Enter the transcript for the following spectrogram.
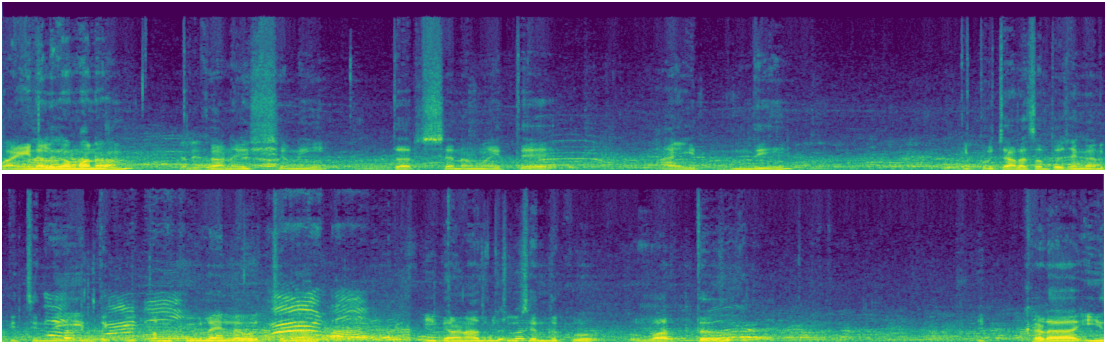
ఫైనల్గా మనం గణేష్ని దర్శనం అయితే అయింది. ఇప్పుడు చాలా సంతోషంగా అనిపించింది. ఇంత క్యూ క్యూ లైన్లో వచ్చిన ఈ గణనాథుని చూసేందుకు వర్త్. ఇక్కడ ఈ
